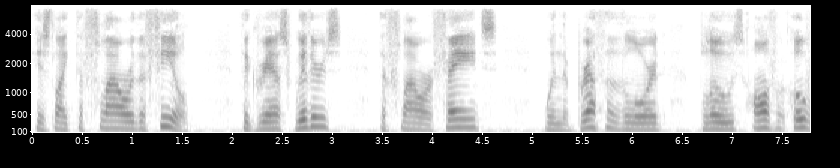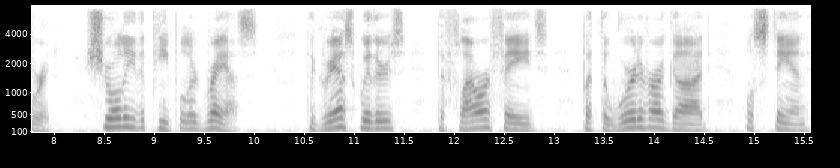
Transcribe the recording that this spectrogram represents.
is like the flower of the field. The grass withers, the flower fades, when the breath of the Lord blows over it. Surely the people are grass. The grass withers, the flower fades, but the word of our God will stand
